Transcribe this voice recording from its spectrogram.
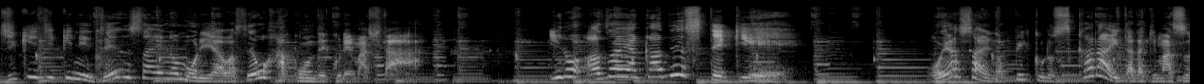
直々に前菜の盛り合わせを運んでくれました。色鮮やかで素敵。お野菜のピクルスからいただきます。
